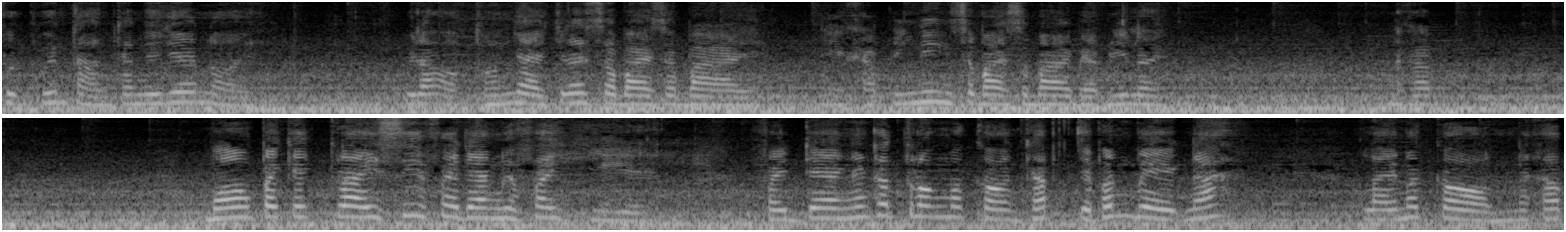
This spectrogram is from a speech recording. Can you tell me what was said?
ฝึกพื้นฐานกันเยอะๆหน่อย เวลาออกถนนใหญ่จะได้สบายๆนี่ครับนิ่งๆ สบายๆ แบบนี้เลยนะครับ มองไปไกลๆซิไฟแดงหรือไฟเขียวไฟแดงงั้นก็ตรงมาก่อนครับอย่าเพิ่งเบรกนะไหลมาก่อนนะครับ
